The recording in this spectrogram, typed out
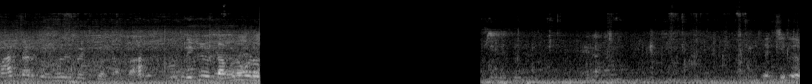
మాట్లాడుకుని మొదలు పెట్టుకోండి డబ్బులు కూడా మంచిగా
